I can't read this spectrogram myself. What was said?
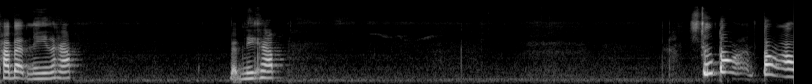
พับแบบนี้นะครับ แบบนี้ครับ ซึ่งต้องต้องเอา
